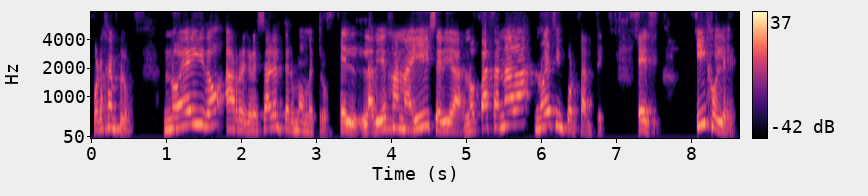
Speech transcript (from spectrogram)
Por ejemplo, no he ido a regresar el termómetro. El, la vieja ahí sería, no pasa nada, no es importante. Es, híjole,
